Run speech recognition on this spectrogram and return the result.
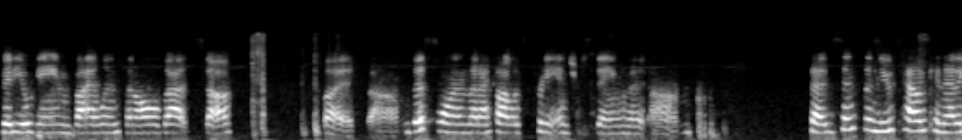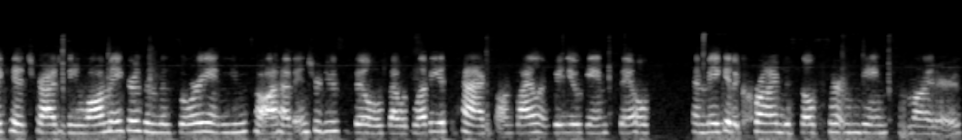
video game violence and all of that stuff. But um, this one that I thought was pretty interesting that um, said since the Newtown, Connecticut tragedy, lawmakers in Missouri and Utah have introduced bills that would levy a tax on violent video game sales and make it a crime to sell certain games to minors.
